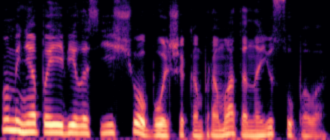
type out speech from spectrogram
у меня появилось еще больше компромата на Юсупова.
